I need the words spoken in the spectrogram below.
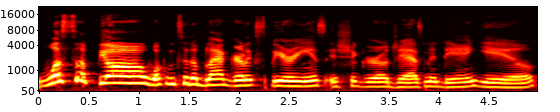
What's up, y'all? Welcome to the Black Girl Experience. It's your girl, Jasmine Danielle.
